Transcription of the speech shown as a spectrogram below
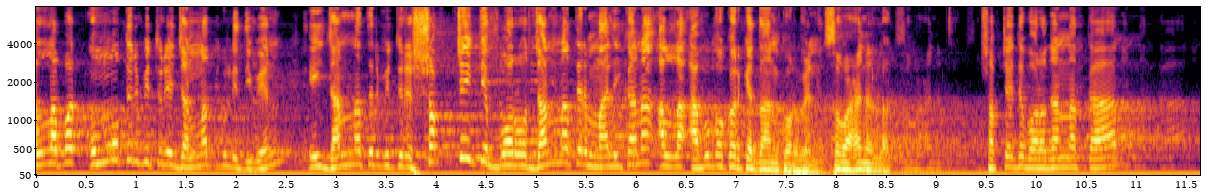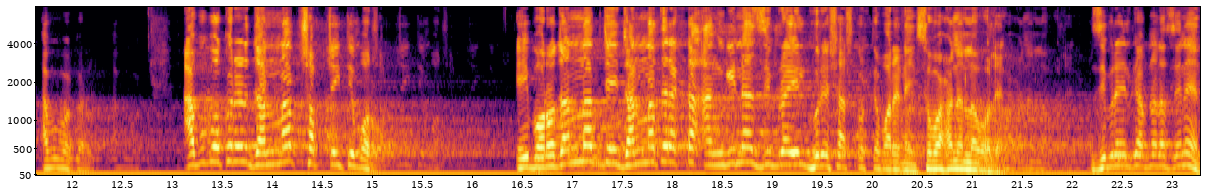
আল্লাপাক উম্মতের ভিতরে জান্নাতগুলি দিবেন, এই জান্নাতের ভিতরে সবচেয়ে বড় জান্নাতের মালিকানা আল্লাহ আবু বকরকে দান করবেন। আল্লাহ সবচাইতে বড় জান্নাত কার? আবু বকর। আবু বকরের জান্নাত সবচাইতে বড়। এই বড় জান্নাত যে জান্নাতের একটা আঙ্গিনা জিব্রাইল ঘুরে শ্বাস করতে পারে নাই সোবাহান্লাহ বলেন। জিব্রাইলকে আপনারা চেনেন?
